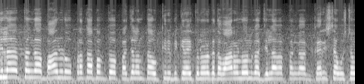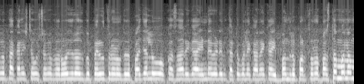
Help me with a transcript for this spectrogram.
జిల్లా వ్యాప్తంగా బాణుడు ప్రతాపంతో ప్రజలంతా ఉక్కిరి బిక్కిరి అవుతున్నారు. గత వారం రోజులుగా జిల్లా వ్యాప్తంగా గరిష్ట ఉష్ణోగ్రత కనిష్ట ఉష్ణోగ్రత రోజు రోజుకు పెరుగుతున్న ప్రజలు ఒక్కసారిగా ఎండవేడిని తట్టుకోలేక అనేక ఇబ్బందులు పడుతున్నారు. ప్రస్తుతం మనం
